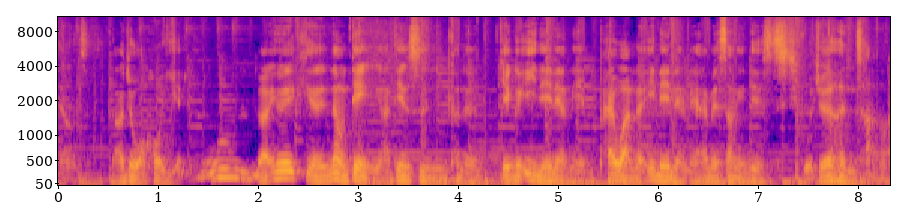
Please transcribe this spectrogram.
这样子，然后就往后延。嗯，对啊，因为那种电影啊、电视，你可能演个一年两年，拍完了一年两年还没上映的事情，我觉得很长了，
